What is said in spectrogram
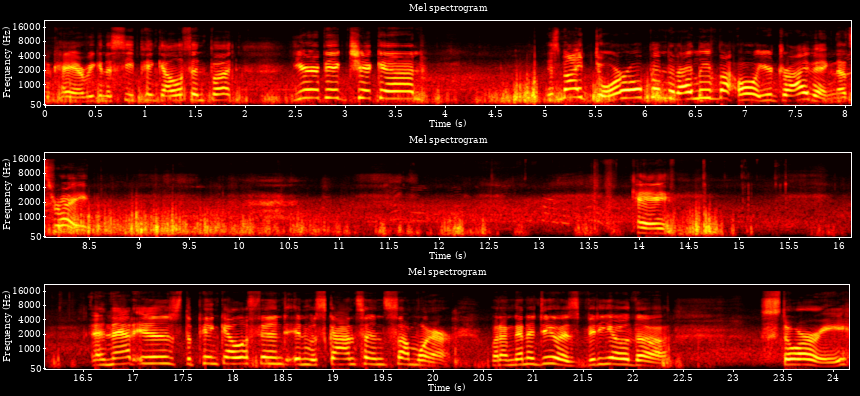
Okay, are we gonna see pink elephant butt? You're a big chicken. Is my door open? Did I leave my, oh, you're driving, that's right. Okay. And that is the pink elephant in Wisconsin somewhere. What I'm gonna do is video the story.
